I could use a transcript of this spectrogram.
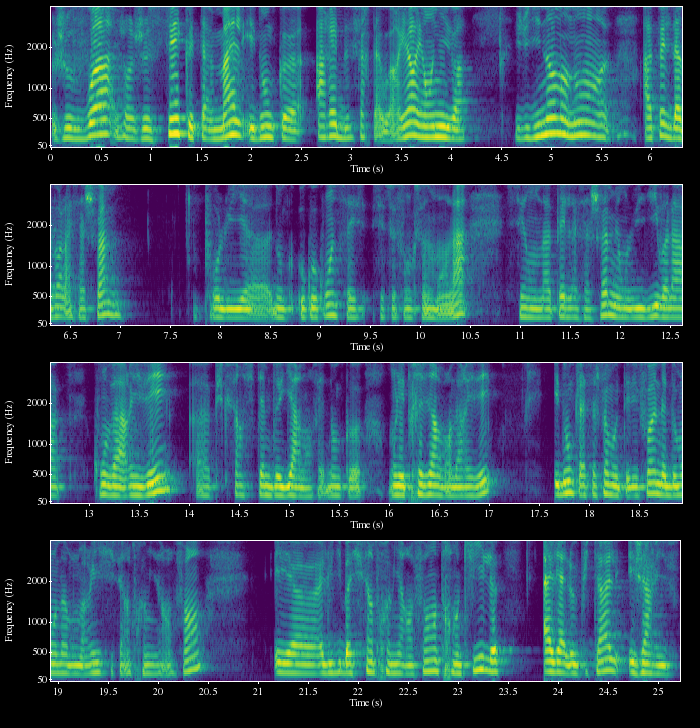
je vois, genre, je sais que t'as mal et donc euh, arrête de faire ta warrior et on y va. Je lui dis, non, non, non, euh, appelle d'abord la sage-femme pour lui euh, donc au cocon c'est ce fonctionnement là c'est on appelle la sage-femme et on lui dit voilà qu'on va arriver euh, puisque c'est un système de garde en fait donc on les prévient avant d'arriver et donc la sage-femme au téléphone, elle demande à mon mari si c'est un premier enfant. Et euh, elle lui dit, bah si c'est un premier enfant, tranquille, allez à l'hôpital et j'arrive.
